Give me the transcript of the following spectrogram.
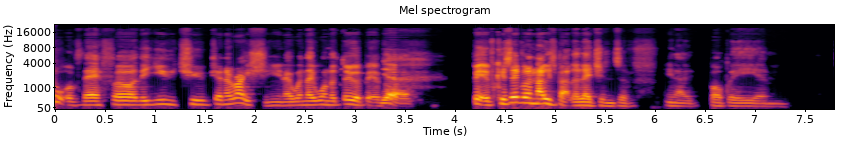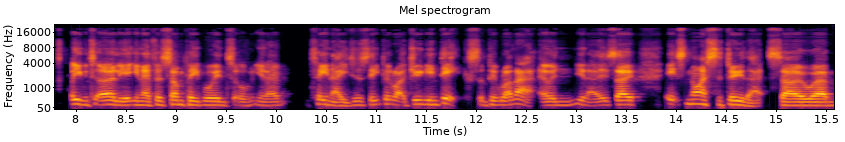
sort of there for the YouTube generation, you know, when they want to do a bit of yeah, bit of because everyone knows about the legends of you know Bobby and even to earlier, you know, for some people in sort of you know teenagers, people like Julian Dicks and people like that, and you know, so it's nice to do that. So um,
